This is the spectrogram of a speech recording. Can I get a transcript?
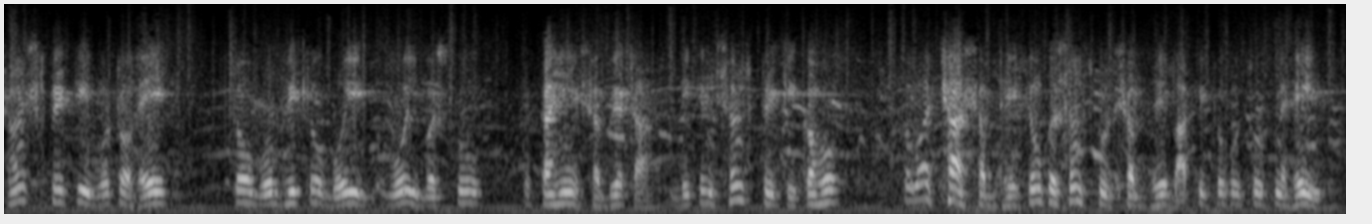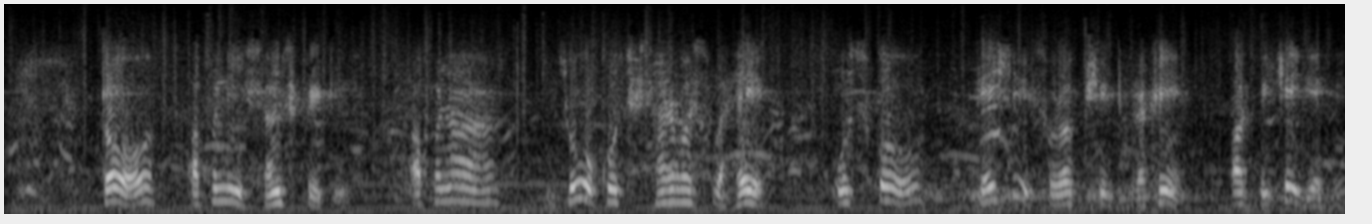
संस्कृति वो तो है तो वो भी तो वही वही वस्तु, कहें सभ्यता। लेकिन संस्कृति कहो तो वो अच्छा शब्द है, क्योंकि संस्कृत शब्द है, बाकी तो कुछ उसमें है ही। तो अपनी संस्कृति, अपना जो कुछ सर्वस्व है, उसको कैसे सुरक्षित रखें? और पीछे ये है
